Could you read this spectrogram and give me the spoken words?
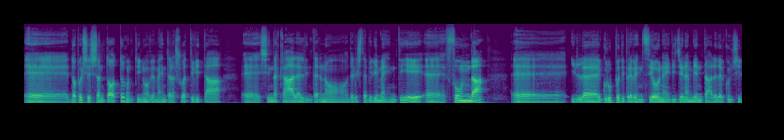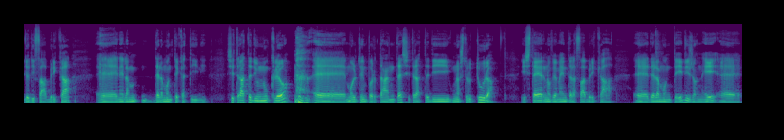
E dopo il 68 continua ovviamente la sua attività eh, sindacale all'interno degli stabilimenti e eh, fonda eh, il gruppo di prevenzione ed igiene ambientale del consiglio di fabbrica eh, nella, della Montecatini. Si tratta di un nucleo eh, molto importante, si tratta di una struttura esterna ovviamente alla fabbrica eh, della Montedison e eh,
